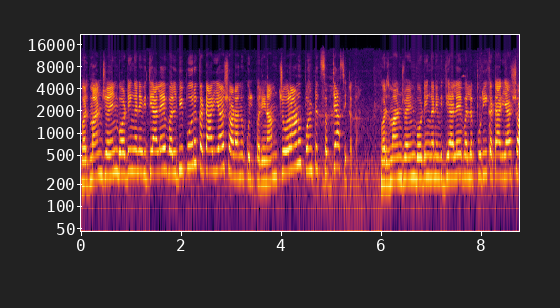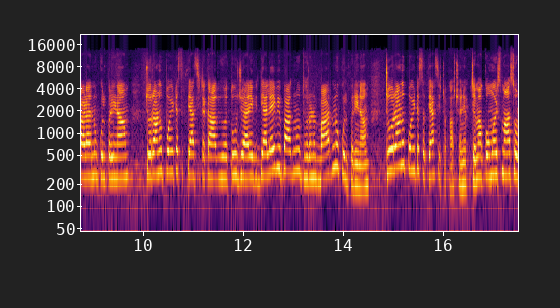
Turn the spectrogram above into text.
વર્ધમાન જૈન બોર્ડિંગ અને વિદ્યાલય વલભીપુર કટારિયા શાળાનું કુલ પરિણામ ચોરાણું પોઈન્ટ સત્યાસી ટકા. વર્ધમાન જૈન બોર્ડિંગ અને વિદ્યાલય વલ્લભપુરી કટારિયા શાળાનું કુલ પરિણામ ચોરાણું પોઈન્ટ સત્યાસી ટકા આવ્યું હતું, જ્યારે વિદ્યાલય વિભાગનું ધોરણ બારનું કુલ પરિણામ ચોરાણું પોઈન્ટ સત્યાસી ટકા છે. જેમાં કોમર્સમાં સો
